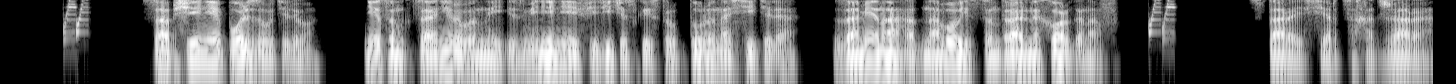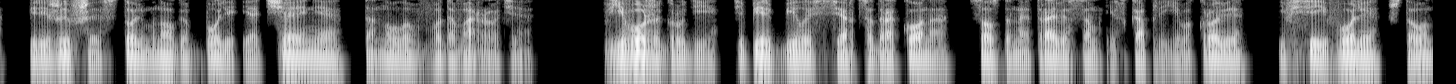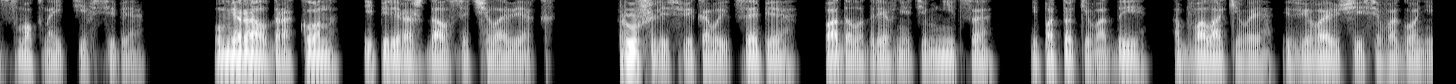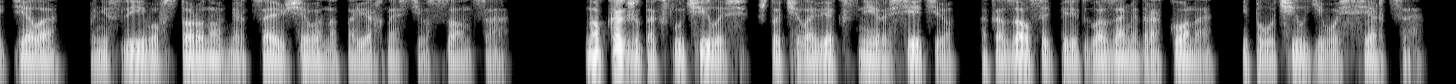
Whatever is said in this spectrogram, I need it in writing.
Сообщение пользователю. Несанкционированные изменения физической структуры носителя. Замена одного из центральных органов. Старое сердце Хаджара, пережившее столь много боли и отчаяния, тонуло в водовороте. В его же груди теперь билось сердце дракона, созданное Трависом из капли его крови и всей воли, что он смог найти в себе. Умирал дракон и перерождался человек. Рушились вековые цепи, падала древняя темница, и потоки воды, обволакивая извивающееся в агонии тело, понесли его в сторону мерцающего над поверхностью солнца. Но как же так случилось, что человек с нейросетью оказался перед глазами дракона и получил его сердце?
